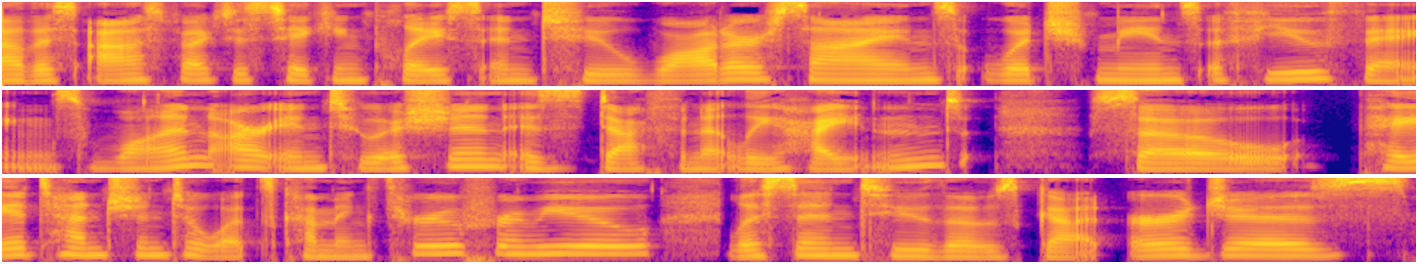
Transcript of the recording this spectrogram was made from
Now, this aspect is taking place in two water signs, which means a few things. One, our intuition is definitely heightened. So pay attention to what's coming through from you, listen to those gut urges.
